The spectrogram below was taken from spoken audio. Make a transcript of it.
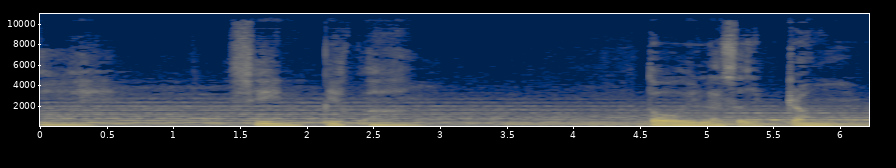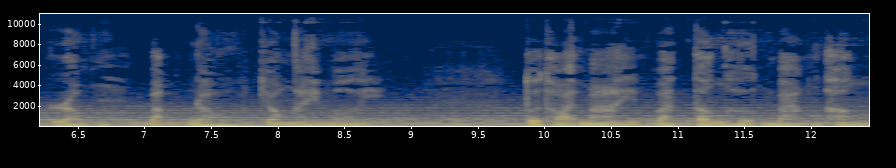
tôi. Xin biết ơn tôi là sự trống rỗng bắt đầu cho ngày mới. Tôi thoải mái và tận hưởng bản thân.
